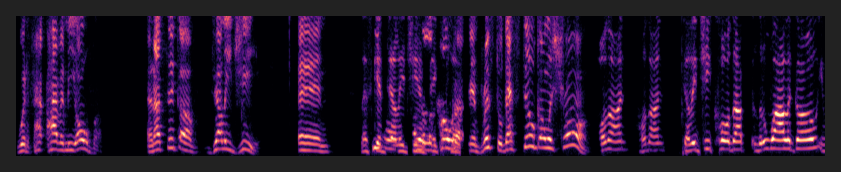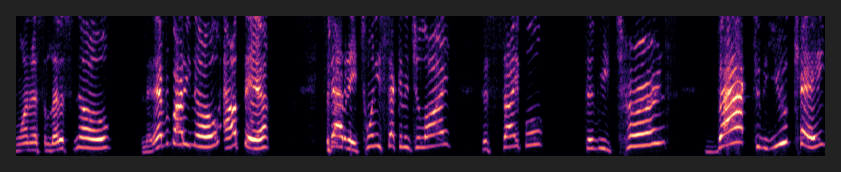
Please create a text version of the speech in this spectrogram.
with ha- having me over, and I think of Deli G, and let's get Deli G from Lakota and Bristol. That's still going strong. Hold on, hold on. Deli G called up a little while ago. He wanted us to let us know, let everybody know out there. Saturday, 22nd of July, Disciple the returns back to the UK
